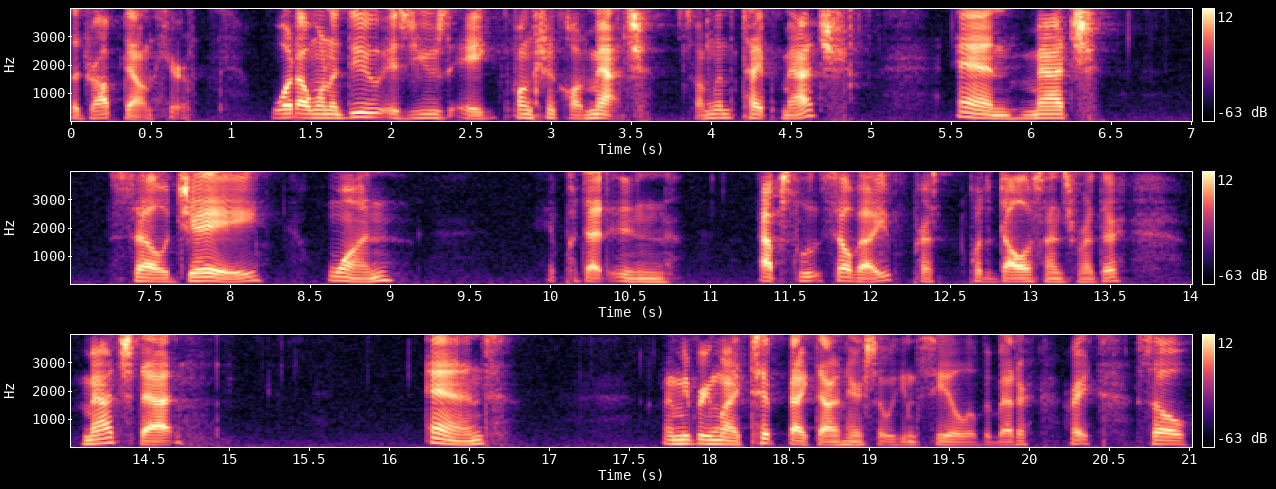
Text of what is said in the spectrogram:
the drop down here. What I want to do is use a function called match. So I'm going to type match and match cell J1 and put that in absolute cell value, press put a dollar sign in front there, match that and let me bring my tip back down here so we can see a little bit better, right? So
